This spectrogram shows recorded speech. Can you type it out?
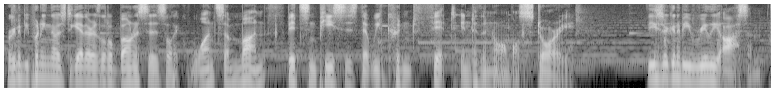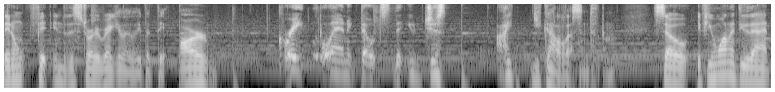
We're going to be putting those together as little bonuses like once a month, bits and pieces that we couldn't fit into the normal story. These are going to be really awesome. They don't fit into the story regularly, but they are great little anecdotes that you just, I, you got to listen to them. So if you want to do that,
